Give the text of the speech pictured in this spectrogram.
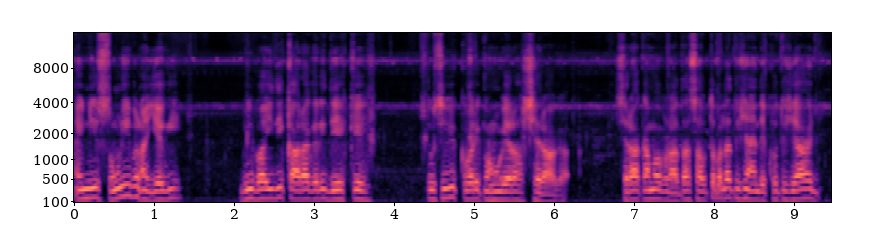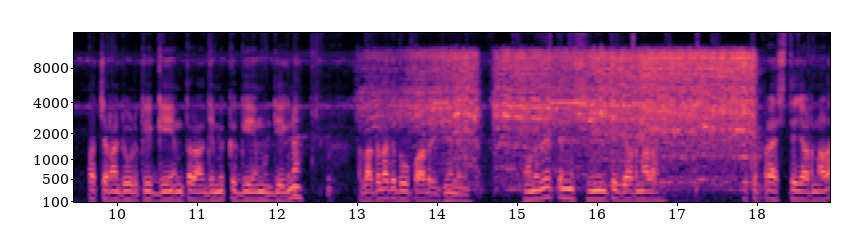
ਇੰਨੀ ਸੋਹਣੀ ਬਣਾਈ ਹੈਗੀ ਵੀ ਬਾਈ ਦੀ ਕਾਰਾਗਰੀ ਦੇਖ ਕੇ ਤੁਸੀਂ ਵੀ ਇੱਕ ਵਾਰੀ ਕਹੋਗੇ, ਯਾਰ ਸਿਰਾ ਗਾ ਸਿਰਾ ਕੰਮ ਬਣਾਤਾ। ਸਭ ਤੋਂ ਪਹਿਲਾਂ ਤੁਸੀਂ ਐਂ ਦੇਖੋ, ਤੁਸੀਂ ਆ ਪੱਚਰਾਂ ਜੋੜ ਕੇ ਗੇਮ ਤਰ੍ਹਾਂ ਜਿਵੇਂ ਇੱਕ ਗੇਮ ਹੁੰਦੀ ਹੈਗੀ ਨਾ, ਅਲੱਗ-ਅਲੱਗ ਦੋ ਪਾਰਟ ਦਿਖੇ ਜਾਂਦੇ ਨੇ। ਹੁਣ ਇਹਦੇ ਤੇ ਮਸ਼ੀਨ ਤੇ ਜੜਨ ਵਾਲਾ। ਇੱਕ ਪ੍ਰੈਸ ਤੇ ਜੜਨ ਵਾਲਾ।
